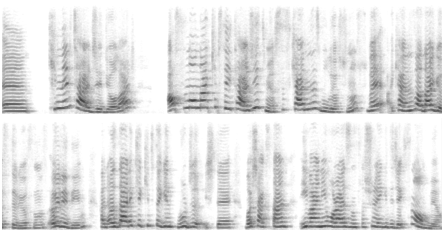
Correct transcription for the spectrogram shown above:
E, kimleri tercih ediyorlar? Aslında onlar kimseyi tercih etmiyor. Siz kendiniz buluyorsunuz ve kendinize aday gösteriyorsunuz. Öyle diyeyim. Hani özellikle kimse gelip Burcu işte Başak sen EY New Horizons'la şuraya gideceksin olmuyor.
